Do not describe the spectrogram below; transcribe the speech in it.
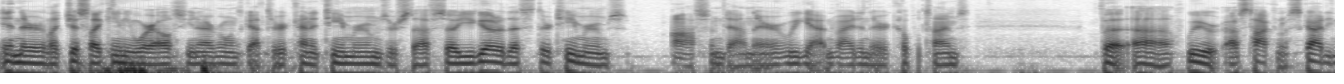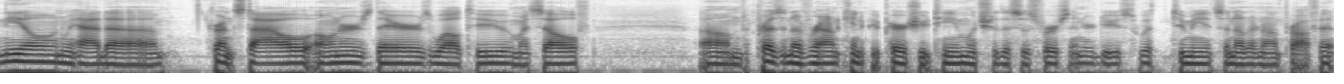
and they're like just like anywhere else. You know, everyone's got their kind of team rooms or stuff. So you go to this, their team rooms, awesome down there. We got invited there a couple times, but uh, we were I was talking with Scotty Neil, and we had uh, Grunt Style owners there as well too. Myself um, the president of Round Canopy Parachute Team, which this was first introduced with to me. It's another nonprofit.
